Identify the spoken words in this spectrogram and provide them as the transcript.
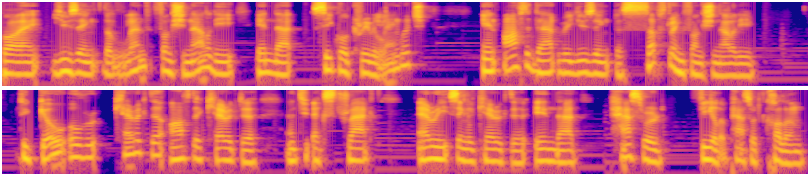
by using the length functionality in that SQL query language. And after that, we're using the substring functionality to go over character after character and to extract every single character in that password field, or password column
